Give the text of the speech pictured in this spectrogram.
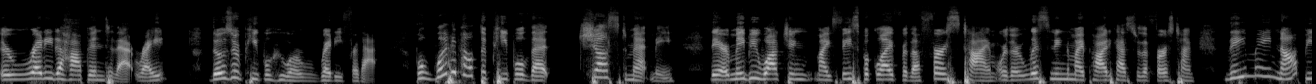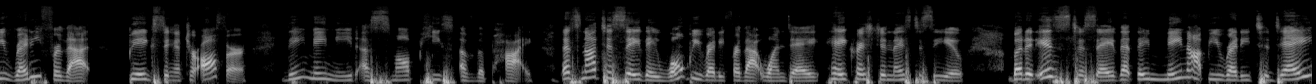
They're ready to hop into that, right? Those are people who are ready for that. But what about the people that just met me. They're maybe watching my Facebook Live for the first time or they're listening to my podcast for the first time. They may not be ready for that big signature offer. They may need a small piece of the pie. That's not to say they won't be ready for that one day. Hey, Christian, nice to see you. But it is to say that they may not be ready today.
